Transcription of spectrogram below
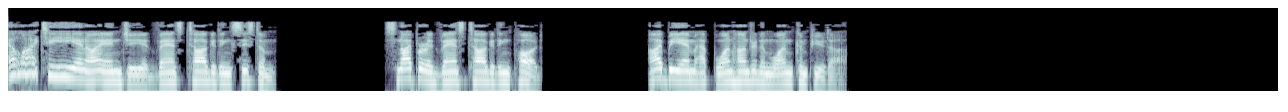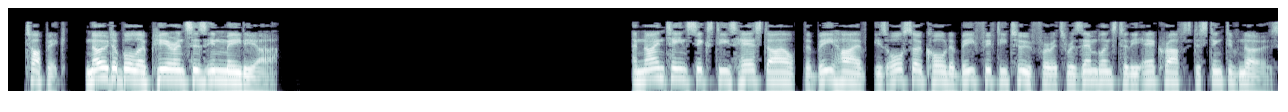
LITENING Advanced Targeting System. Sniper Advanced Targeting Pod. IBM App 101 computer. Topic. Notable appearances in media A 1960s hairstyle, the beehive, is also called a B-52 for its resemblance to the aircraft's distinctive nose.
